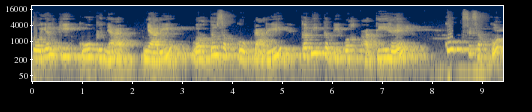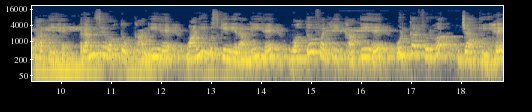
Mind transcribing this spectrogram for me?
कोयल की कूक न्या, न्यारी वह तो सबको प्यारी कभी कभी वह आती है कुक से सबको भाती है, रंग से वह तो काली है, वाणी उसकी निराली है, वह तो फल ही खाती है, उड़कर फुरह जाती है।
